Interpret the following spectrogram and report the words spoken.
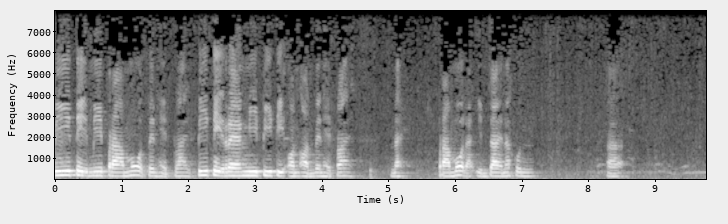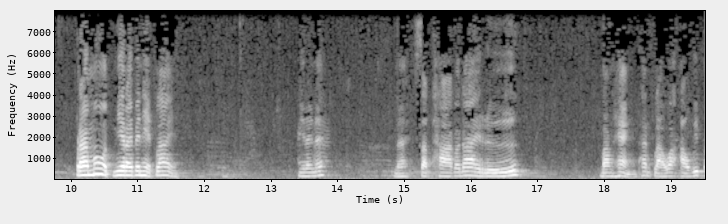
ปีติมีปราโมทเป็นเหตุใกล้ ปีติแรงมีปีติอ่อนๆเป็นเหตุใกล้นะปราโมทอะอิ่มใจนะคุณปราโมทมีอะไรเป็นเหตุใกล้ มีอะไรนะ นะศรัทธาก็ได้หรือบางแห่งท่านกล่าวว่าเอาวิป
